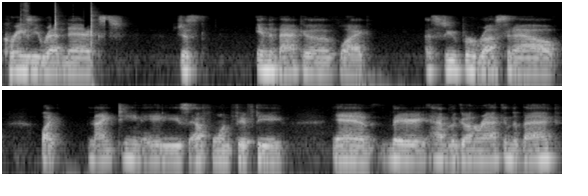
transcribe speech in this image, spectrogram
crazy rednecks just in the back of like a super rusted out like 1980s F 150 and they have the gun rack in the back.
